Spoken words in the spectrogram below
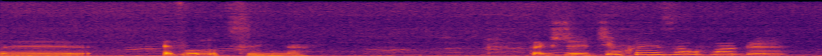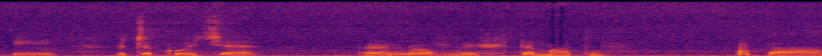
y, ewolucyjne. Także dziękuję za uwagę i wyczekujcie y, nowych tematów. Pa, pa!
